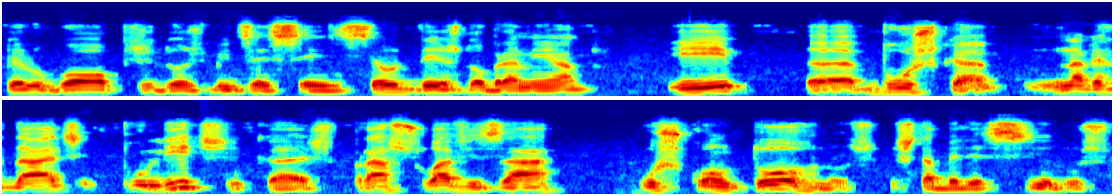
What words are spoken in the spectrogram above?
pelo golpe de 2016 e seu desdobramento e busca, na verdade, políticas para suavizar os contornos estabelecidos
